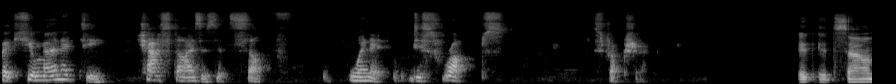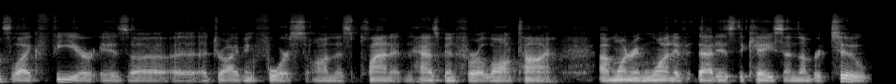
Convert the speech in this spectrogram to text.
But humanity chastises itself when it disrupts structure. It, it sounds like fear is a, a, a, driving force on this planet and has been for a long time. I'm wondering, one, if that is the case, and number two,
